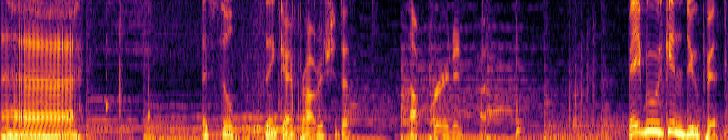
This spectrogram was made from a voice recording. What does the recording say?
Uh, I still think I probably should have upgraded, but maybe we can dupe it.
